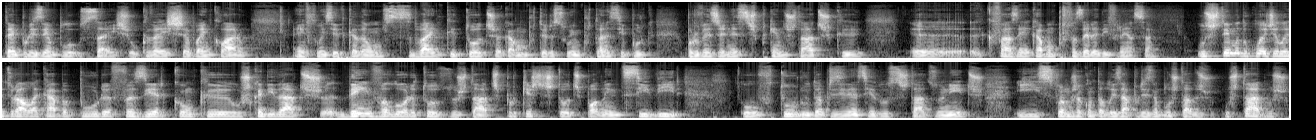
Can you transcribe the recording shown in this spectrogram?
tem por exemplo 6, o que deixa bem claro a influência de cada um, se bem que todos acabam por ter a sua importância, porque por vezes é nesses pequenos estados que, uh, que fazem, acabam por fazer a diferença. O sistema do colégio eleitoral acaba por fazer com que os candidatos deem valor a todos os Estados, porque estes todos podem decidir o futuro da presidência dos Estados Unidos. E se formos a contabilizar, por exemplo, os estados, os estados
